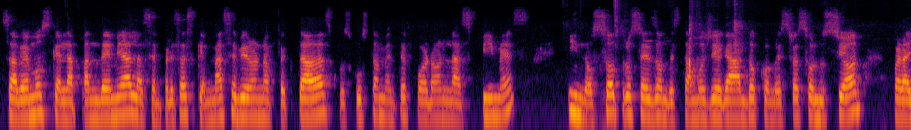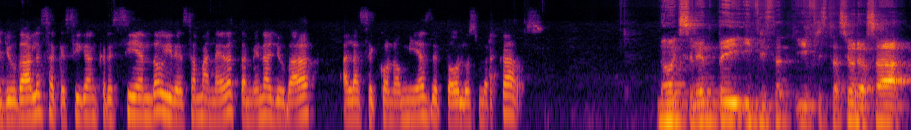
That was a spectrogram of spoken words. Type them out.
Sabemos que en la pandemia las empresas que más se vieron afectadas, pues justamente fueron las pymes y nosotros es donde estamos llegando con nuestra solución para ayudarles a que sigan creciendo y de esa manera también ayudar a las economías de todos los mercados. No, excelente y, frustraciones. O sea,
